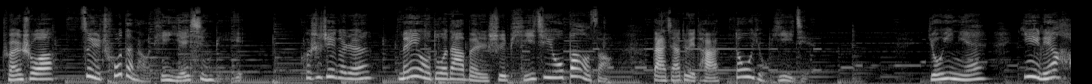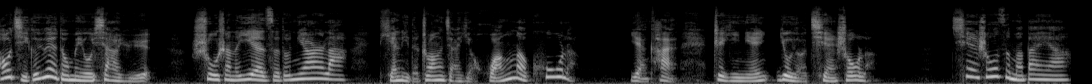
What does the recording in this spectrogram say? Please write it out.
传说最初的老天爷姓李，可是这个人没有多大本事，脾气又暴躁，大家对他都有意见。有一年，一连好几个月都没有下雨，树上的叶子都蔫了，田里的庄稼也黄了、枯了，眼看这一年又要欠收了。欠收怎么办呀？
